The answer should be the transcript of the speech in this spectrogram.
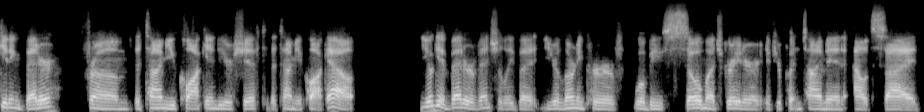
getting better from the time you clock into your shift to the time you clock out, you'll get better eventually, but your learning curve will be so much greater if you're putting time in outside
